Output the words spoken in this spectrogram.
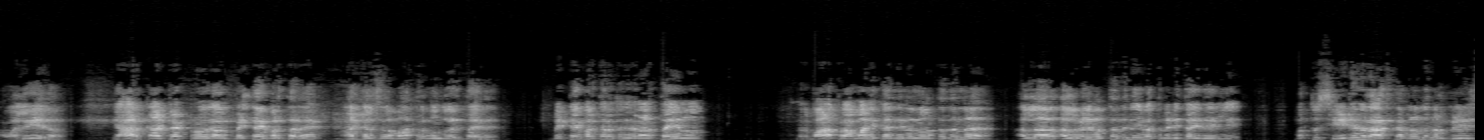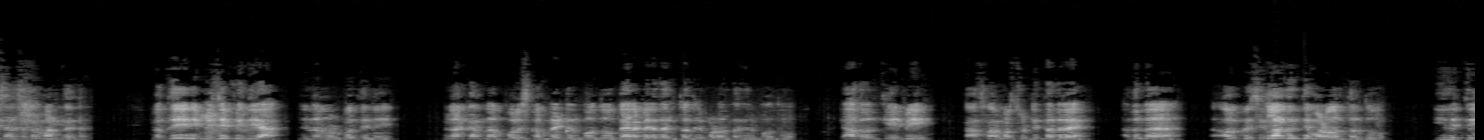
ಅವು ಅಲ್ಲಿಗೆ ಇದಾವೆ. ಯಾರು ಕಾಂಟ್ರಾಕ್ಟರ್ ಹೋಗಿ ಅವ್ರು ಬೆಟ್ಟಾಗಿ ಬರ್ತಾರೆ, ಆ ಕೆಲಸ ಮಾತ್ರ ಮುಂದುವರಿತಾ ಇದೆ. ಬೆಟ್ಟಾಗಿ ಬರ್ತಾರೆ ಅಂದ್ರೆ ಇದರ ಅರ್ಥ ಏನು? ಅಂದ್ರೆ ಬಹಳ ಪ್ರಾಮಾಣಿಕ ಅದೇನು ಅನ್ನುವಂಥದ್ದನ್ನ ಅಲ್ಲ ಅಲ್ಲಗಳಿರುವಂಥದ್ದನ್ನೇ ಇವತ್ತು ನಡೀತಾ ಇದೆ ಇಲ್ಲಿ. ಮತ್ತು ಸೇಡಿನ ರಾಜಕಾರಣವನ್ನು ನಮ್ಮ ಬಿಡಿ ಶಾಸಕರು ಮಾಡ್ತಾ ಇದ್ದಾರೆ. ಇವತ್ತೇ ನೀ ಬಿಜೆಪಿ ಇದೆಯಾ ನಿನ್ನ ನೋಡ್ಕೋತೀನಿ. ವಿನಾಕಾರಣ ಪೊಲೀಸ್ ಕಂಪ್ಲೇಂಟ್ ಇರ್ಬೋದು, ಬೇರೆ ಬೇರೆದಲ್ಲಿ ತೊಂದರೆ ಕೊಡುವಂಥದ್ದು ಇರ್ಬೋದು. ಯಾವುದೋ ಒಂದು ಕೆ ಬಿ ಟ್ರಾನ್ಸ್ಫಾರ್ಮರ್ ಸುಟ್ಟಿತ್ತಂದ್ರೆ ಅದನ್ನ ಅವ್ರಿಗೆ ಸಿಗಲಾರದಂತೆ ಮಾಡುವಂಥದ್ದು. ಈ ರೀತಿ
